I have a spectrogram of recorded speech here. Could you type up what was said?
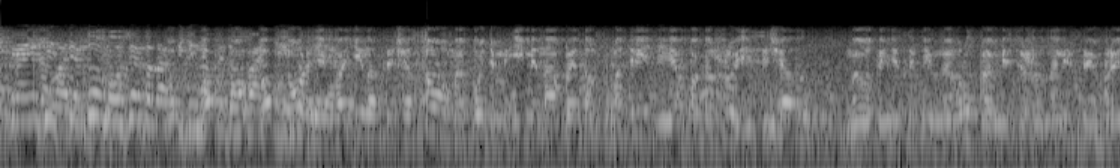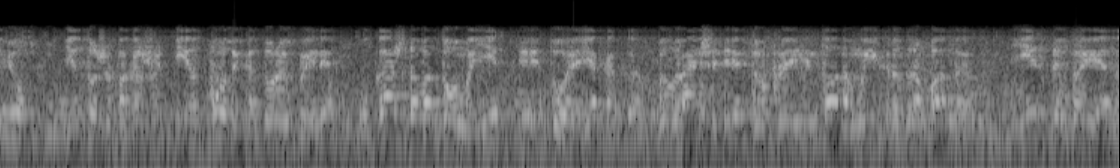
строительство дома уже была Во- введена во- вторник в 11 часов мы будем именно об этом смотреть, и я покажу. И сейчас мы вот инициативной группой вместе с журналистами пройдем, я тоже покажу те отводы, которые были. У каждого дома есть территория. Я как был раньше директор управления плана, мы их разрабатываем. Есть ДПН.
